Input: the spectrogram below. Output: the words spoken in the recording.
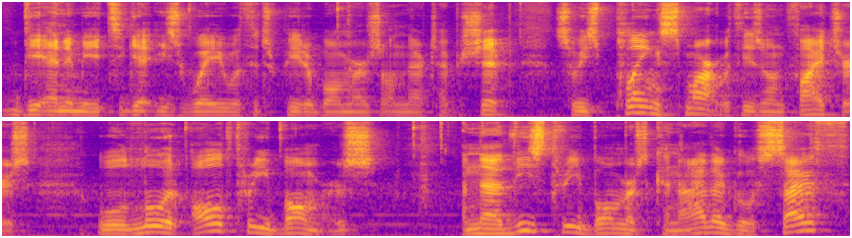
the enemy to get his way with the torpedo bombers on their type of ship. So he's playing smart with his own fighters. Will load all three bombers, and now these three bombers can either go south,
